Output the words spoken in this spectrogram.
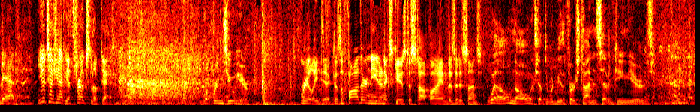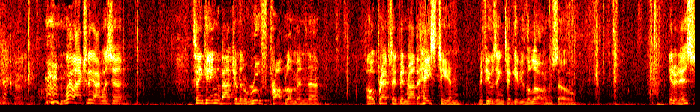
Dad. You two should have your throats looked at. What brings you here? Really, Dick, does a father need an excuse to stop by and visit his sons? Well, no, except it would be the first time in 17 years. well, actually, I was uh, thinking about your little roof problem, and uh, oh, perhaps I'd been rather hasty in refusing to give you the loan, so here it is.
